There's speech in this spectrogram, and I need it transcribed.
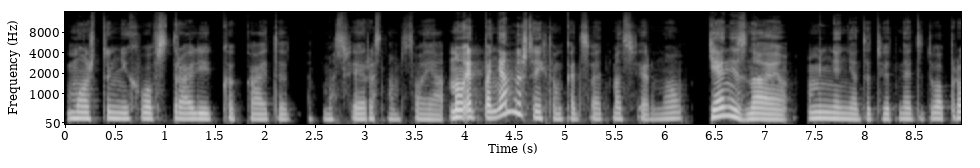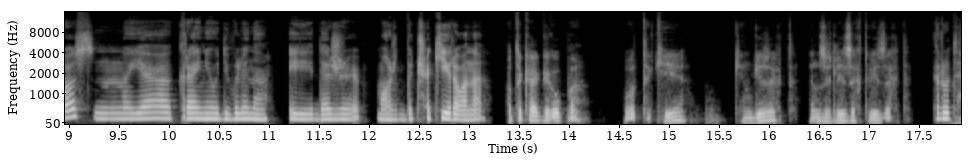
может, у них в Австралии какая-то атмосфера там своя. Ну, это понятно, что у них там какая-то своя атмосфера, но я не знаю. У меня нет ответа на этот вопрос, но я крайне удивлена и даже, может быть, шокирована. Вот такая группа. Вот такие. The Lizard Wizard. Круто.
